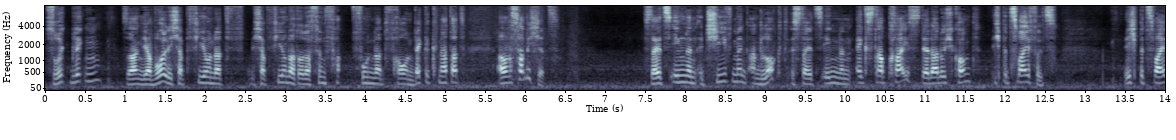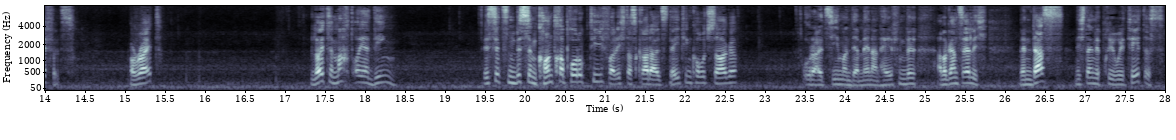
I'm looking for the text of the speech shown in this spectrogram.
zurückblicken, sagen, jawohl, ich habe 400, ich hab 400 oder 500 Frauen weggeknattert. Aber was habe ich jetzt? Ist da jetzt irgendein Achievement unlocked? Ist da jetzt irgendein Extrapreis, der dadurch kommt? Ich bezweifel's. Ich bezweifel's. Alright? Leute, macht euer Ding. Ist jetzt ein bisschen kontraproduktiv, weil ich das gerade als Dating Coach sage oder als jemand, der Männern helfen will. Aber ganz ehrlich, wenn das nicht deine Priorität ist,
